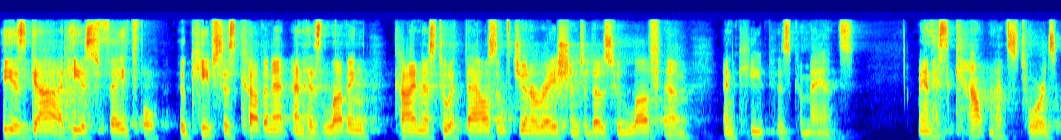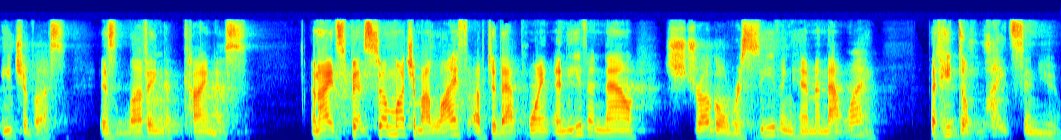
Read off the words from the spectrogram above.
he is God. He is faithful, who keeps his covenant and his loving kindness to a thousandth generation to those who love him and keep his commands. Man, his countenance towards each of us is loving kindness. And I had spent so much of my life up to that point, and even now struggle receiving him in that way that he delights in you,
